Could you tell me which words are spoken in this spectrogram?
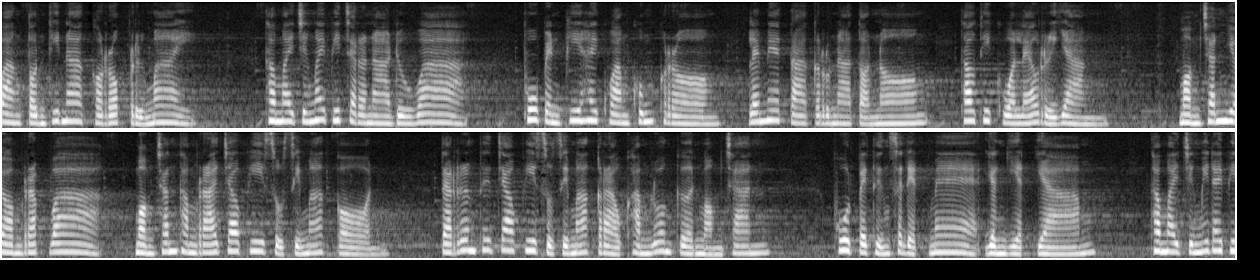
วางตนที่น่าเคารพหรือไม่ทำไมจึงไม่พิจารณาดูว่า ผู้เป็นพี่ให้ความคุ้มครอง และเมตตากรุณาต่อน้อง เท่าที่ควรแล้วหรือยัง หม่อมฉันยอมรับว่า หม่อมฉันทำร้ายเจ้าพี่สุสีมาก่อน แต่เรื่องที่เจ้าพี่สุสีมากล่าวคำล่วงเกินหม่อมฉันพูดไปถึงเสด็จแม่ยังเหยียดยามทำไมจึงไม่ได้พิ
